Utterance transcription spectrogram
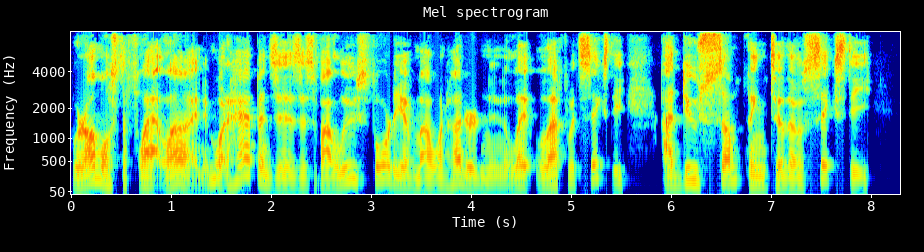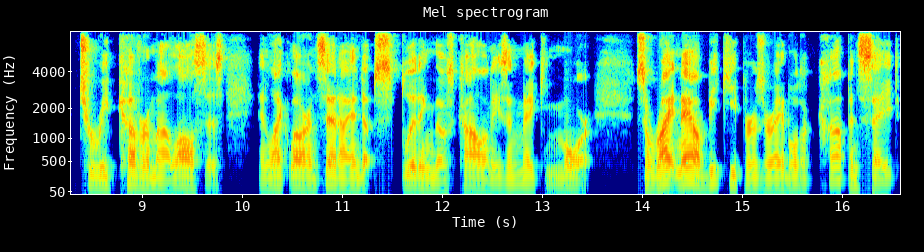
we're almost a flat line. And what happens is, is if I lose 40 of my 100 and left with 60, I do something to those 60 to recover my losses. And like Lauren said, I end up splitting those colonies and making more. So right now, beekeepers are able to compensate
